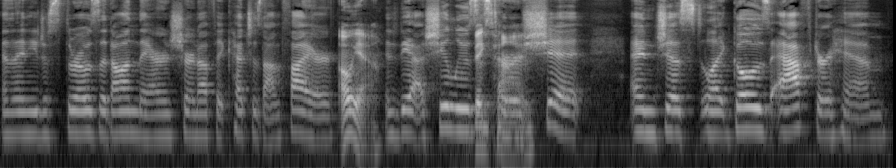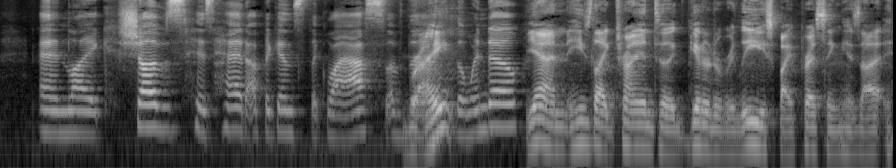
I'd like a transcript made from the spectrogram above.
And then he just throws it on there. And sure enough, it catches on fire. Oh yeah. And yeah, she loses her shit and just like goes after him and like shoves his head up against the glass of the, Right? the window. Yeah, and he's like trying to get her to release by pressing his eye.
